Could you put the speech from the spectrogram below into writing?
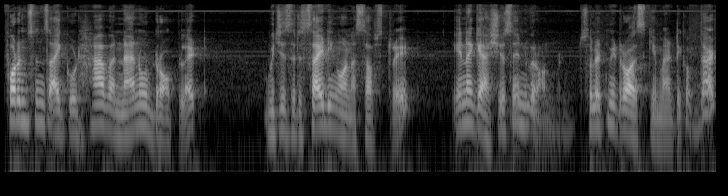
For instance, I could have a nano droplet which is residing on a substrate in a gaseous environment. So, let me draw a schematic of that.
